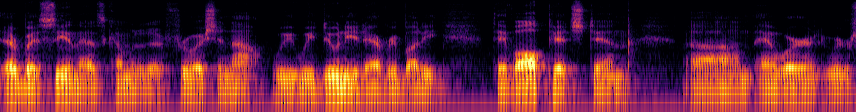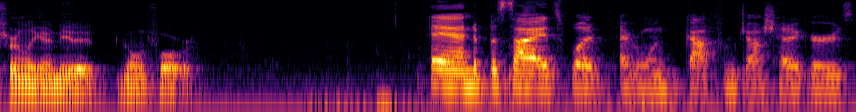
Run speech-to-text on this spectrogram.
everybody's seeing that it's coming to fruition now. We we do need everybody. They've all pitched in, um, and we're we're certainly going to need it going forward. And besides what everyone got from Josh Hediger's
